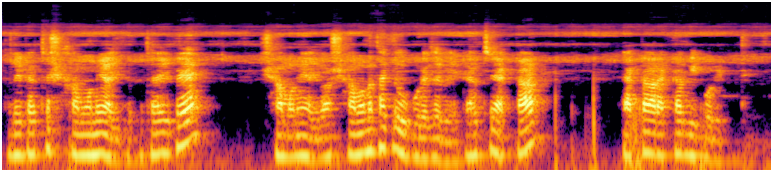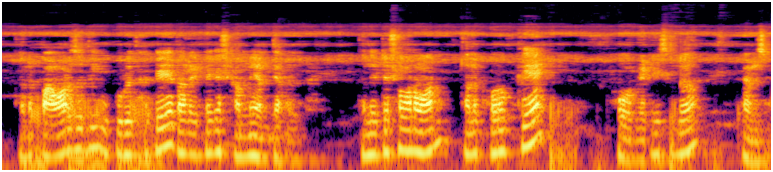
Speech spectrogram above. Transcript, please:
তাহলে এটা হচ্ছে সামনে আসবে। কোথায় আসবে? সামনে আসবে। আর সামনে থাকলে উপরে যাবে। এটা হচ্ছে একটা একটা আর একটা বিপরীত। তাহলে পাওয়ার যদি উপরে থাকে, তাহলে এটাকে সামনে আনতে হয়। তাহলে এটা সমান ওয়ান তাহলে ফোরকে ফোর এটাই ছিল Amazon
